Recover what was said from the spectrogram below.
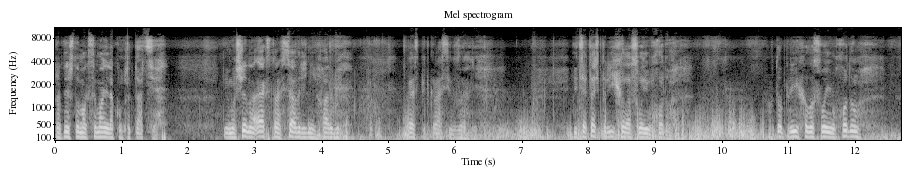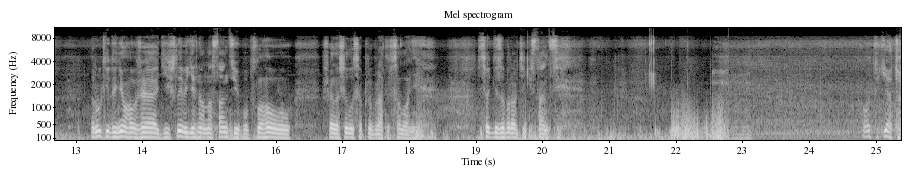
практично максимальна комплектація. І машина екстра вся в рідній фарбі, без підкрасів взагалі. І ця теж приїхала своїм ходом. Авто приїхало своїм ходом. Руки до нього вже дійшли, відігнав на станцію, пообслуговував, ще лишилося прибрати в салоні. Сьогодні забрав тільки станції. Ось таке то.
